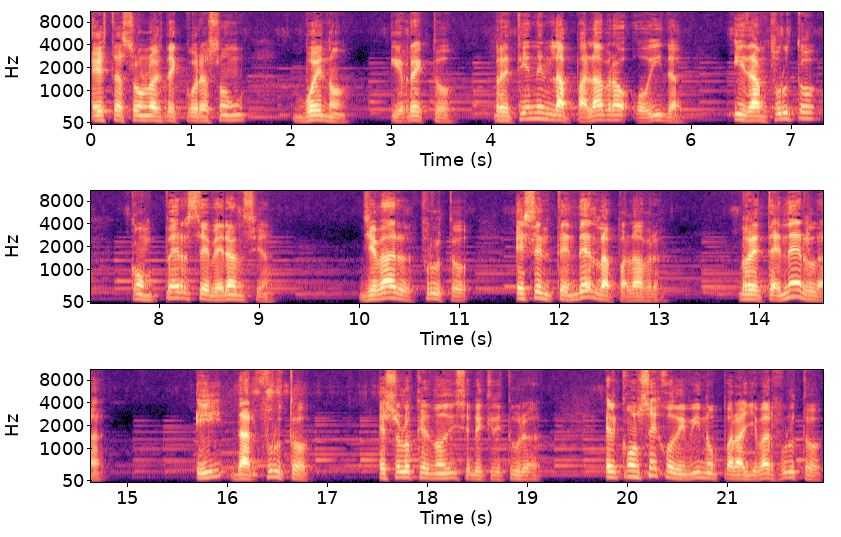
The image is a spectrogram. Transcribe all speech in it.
Estas son las de corazón bueno y recto. Retienen la palabra oída y dan fruto con perseverancia. Llevar fruto es entender la palabra, retenerla y dar fruto. Eso es lo que nos dice la Escritura. El consejo divino para llevar fruto,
